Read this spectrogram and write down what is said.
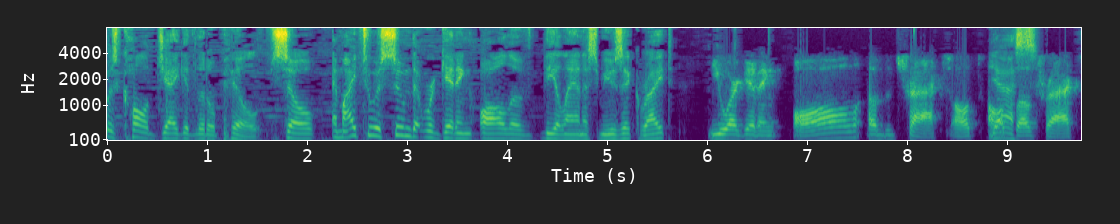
is called Jagged Little Pill. So, am I to assume that we're getting all of the Alanis music, right? you are getting all of the tracks, all, all Yes. 12 tracks,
